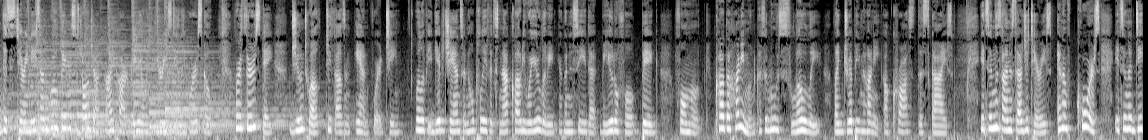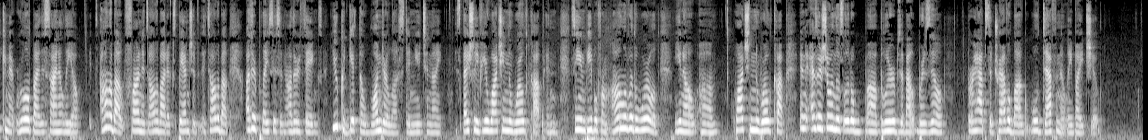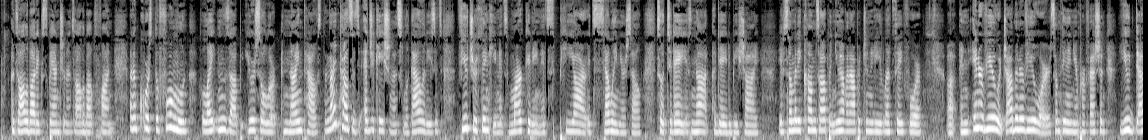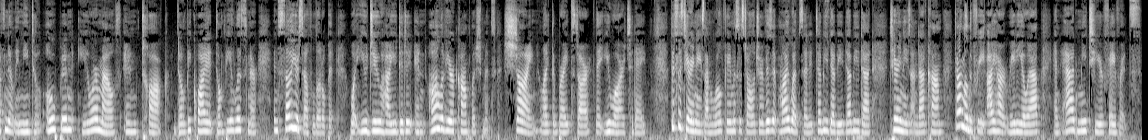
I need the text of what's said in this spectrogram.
This is Terry Nazon, world famous astrologer on iHeartRadio with Aries Daily Horoscope for Thursday, June 12th, 2014. Well, if you get a chance, and hopefully if it's not cloudy where you're living, you're going to see that beautiful, big full moon called the honeymoon because it moves slowly like dripping honey across the skies. It's in the sign of Sagittarius, and of course, it's in a decanate ruled by the sign of Leo. It's all about fun, it's all about expansion, it's all about other places and other things. You could get the wanderlust in you tonight especially if you're watching the World Cup and seeing people from all over the world, you know, um, watching the World Cup. And as they're showing those little uh, blurbs about Brazil, perhaps the travel bug will definitely bite you. It's all about expansion. It's all about fun. And of course, the full moon lightens up your solar ninth house. The ninth house is education, it's legalities, it's future thinking, it's marketing, it's PR, it's selling yourself. So today is not a day to be shy. If somebody comes up and you have an opportunity, let's say for uh, an interview, a job interview, or something in your profession, you definitely need to open your mouth and talk. Don't be quiet. Don't be a listener and sell yourself a little bit. What you do, how you did it, and all of your accomplishments. Shine like the bright star that you are today. This is Terry Nazon, world famous astrologer. Visit my website at www.terrynazon.com. Download the free iHeartRadio app and add me to your favorites.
